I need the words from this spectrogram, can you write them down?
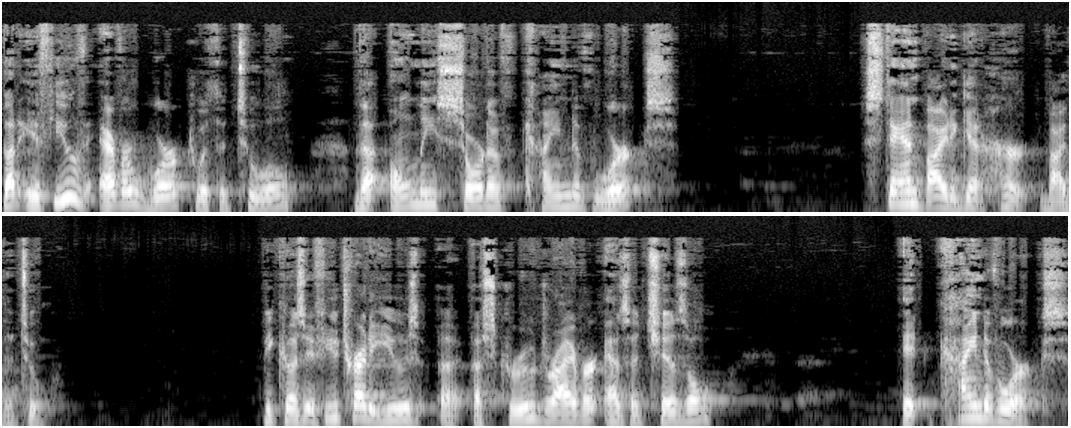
But if you've ever worked with a tool that only sort of kind of works, stand by to get hurt by the tool. Because if you try to use a, a, screwdriver as a chisel, it kind of works,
